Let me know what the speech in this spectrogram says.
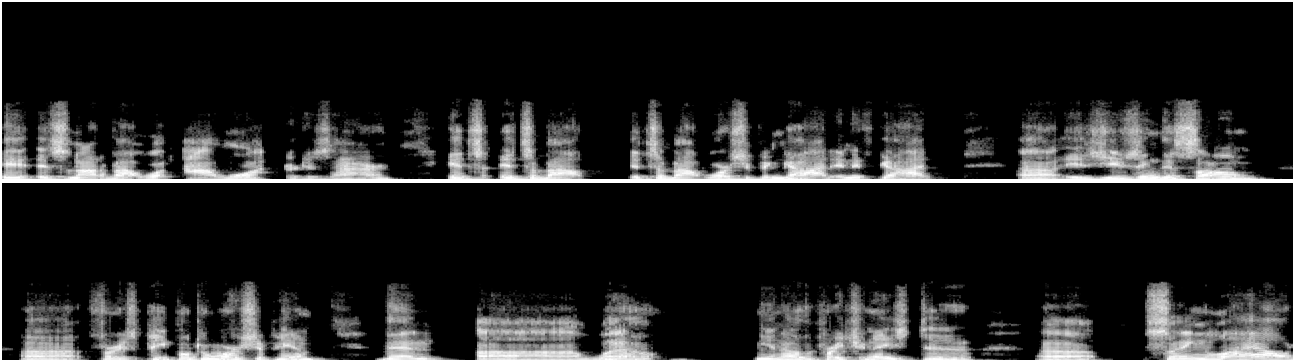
It, it's not about what I want or desire. It's, it's about, it's about worshiping God. And if God uh, is using this song uh, for his people to worship him, then, uh, well, you know, the preacher needs to uh, sing loud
